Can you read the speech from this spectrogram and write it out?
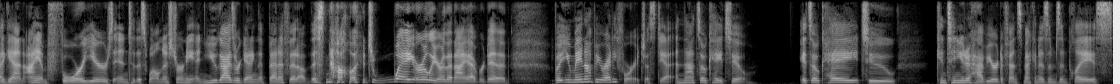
again i am 4 years into this wellness journey and you guys are getting the benefit of this knowledge way earlier than i ever did. But you may not be ready for it just yet and that's okay too. It's okay to continue to have your defense mechanisms in place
